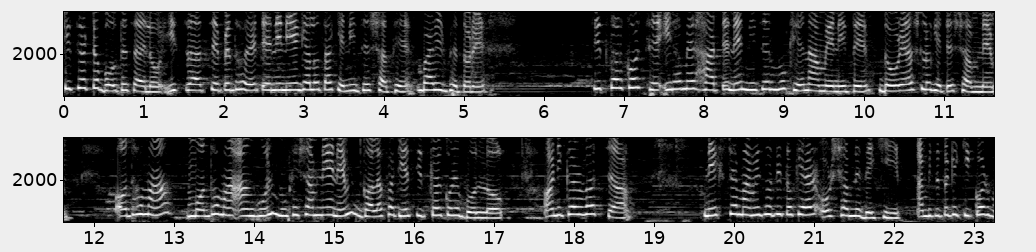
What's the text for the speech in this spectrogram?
কিছু একটা বলতে চাইলো। ইসরাত চেপে ধরে টেনে নিয়ে গেল তাকে নিজের সাথে, বাড়ির ভেতরে। চিৎকার করছে ইরামের হাত টেনে নিজের মুখে নামিয়ে নিতে। দৌড়ে আসলো গেটের সামনে। অধমা, মধ্যমা আঙ্গুল মুখের সামনে এনে গলা ফাটিয়ে চিৎকার করে বলল, অনিকার বাচ্চা নেক্সট টাইম আমি যদি তোকে আর ওর সামনে দেখি, আমি যে তোকে কি করব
